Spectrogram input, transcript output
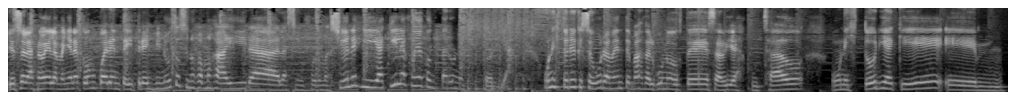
Ya son las 9 de la mañana con 43 minutos y nos vamos a ir a las informaciones y aquí les voy a contar una historia. Una historia que seguramente más de alguno de ustedes había escuchado, una historia que em,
